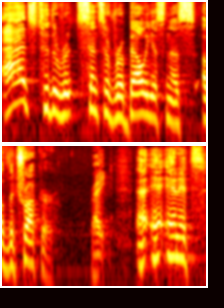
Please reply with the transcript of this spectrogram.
adds to the re- sense of rebelliousness of the trucker. Right. Uh, and it's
